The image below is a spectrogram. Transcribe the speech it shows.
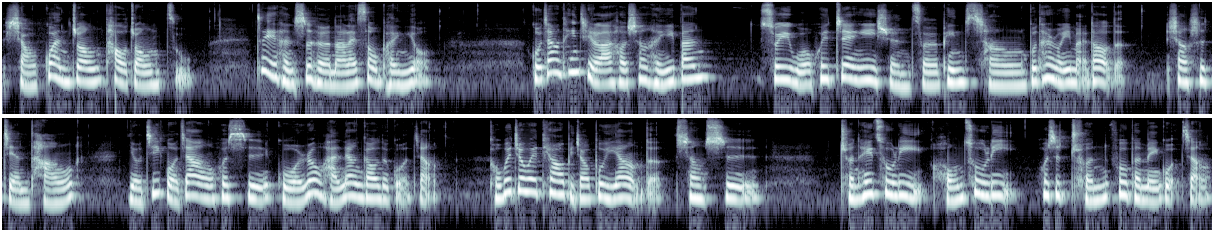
小罐装套装组，这也很适合拿来送朋友。果酱听起来好像很一般，所以我会建议选择平常不太容易买到的，像是减糖、有机果酱或是果肉含量高的果酱，口味就会挑比较不一样的，像是。纯黑醋栗、红醋栗，或是纯覆盆莓果酱。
